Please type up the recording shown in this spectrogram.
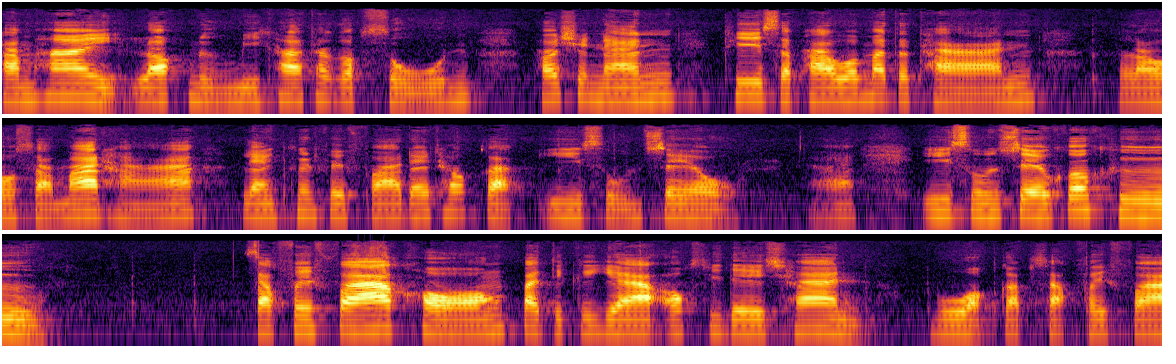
ทำให้ล็อก 1 มีค่าเท่ากับ 0 เพราะฉะนั้นที่สภาวะมาตรฐาน เราสามารถหาแรงขึ้นไฟฟ้าได้เท่ากับ E 0เซลล์ E 0เซลล์ก็คือสักไฟฟ้าของปฏิกิริยาออกซิเดชันบวกกับสักไฟฟ้า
